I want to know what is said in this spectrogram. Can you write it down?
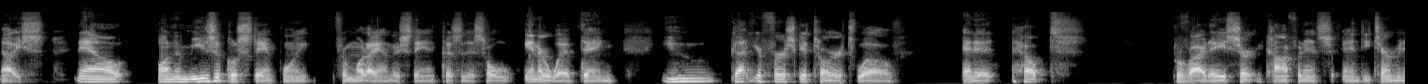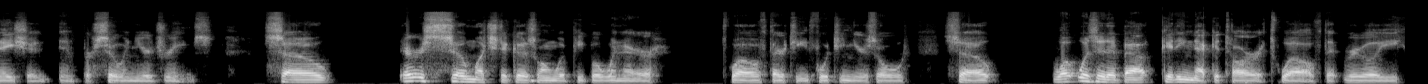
Nice. Now, on a musical standpoint, from what I understand, because of this whole interweb thing, you got your first guitar at 12 and it helped provide a certain confidence and determination in pursuing your dreams. So there is so much that goes on with people when they're 12, 13, 14 years old. So what was it about getting that guitar at 12 that really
